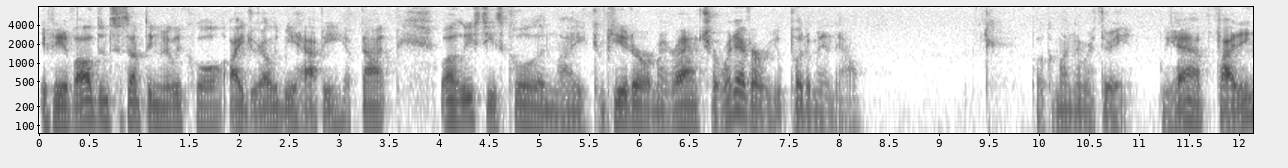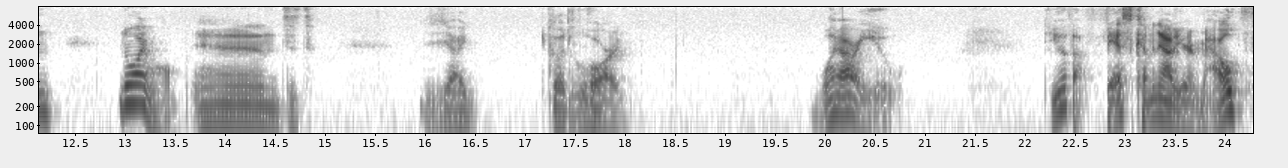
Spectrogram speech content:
If he evolved into something really cool, I'd really be happy. If not, well, at least he's cool in my computer or my ranch or whatever you put him in now. Pokemon number three. We have fighting normal. And yeah good lord. What are you? Do you have a fist coming out of your mouth?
